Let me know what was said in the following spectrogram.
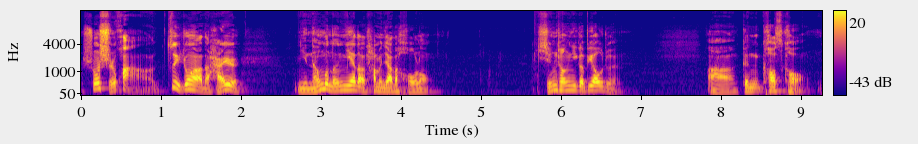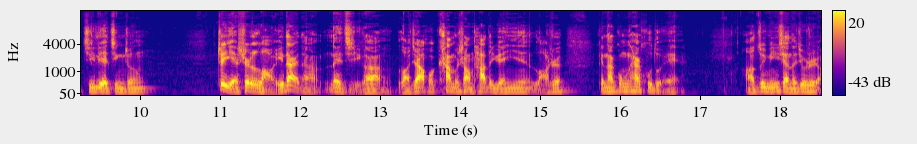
说实话啊，最重要的还是你能不能捏到他们家的喉咙，形成一个标准啊，跟 Costco 激烈竞争，这也是老一代的那几个老家伙看不上他的原因，老是跟他公开互怼啊。最明显的就是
